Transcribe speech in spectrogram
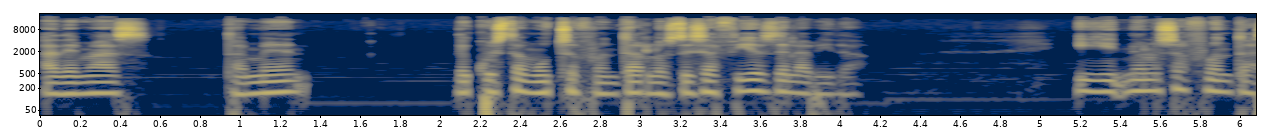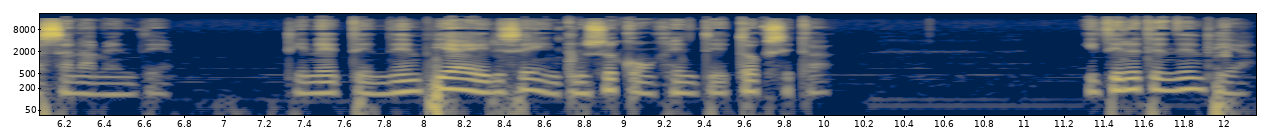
Además, también le cuesta mucho afrontar los desafíos de la vida y no los afronta sanamente. Tiene tendencia a irse incluso con gente tóxica y tiene tendencia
